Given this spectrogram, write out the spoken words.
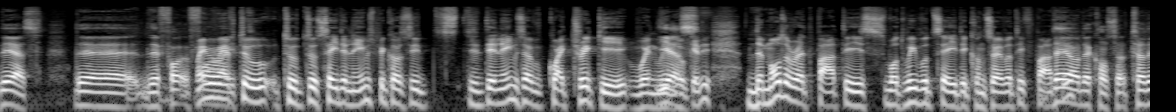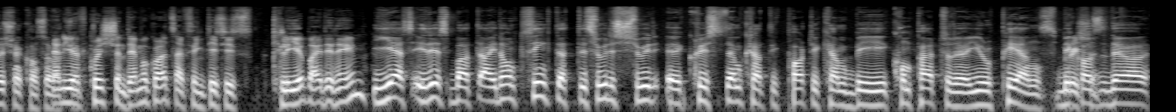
yes, the the far, maybe we have to, to, to say the names because it's the, the names are quite tricky when we yes. look at it. The moderate party is what we would say the conservative party. They are the conser traditional conservative. Then you have Christian Democrats. I think this is clear by the name. Yes, it is, but I don't think that the Swedish Swedish uh, Christian Democratic Party can be compared to the Europeans because Christian. they are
